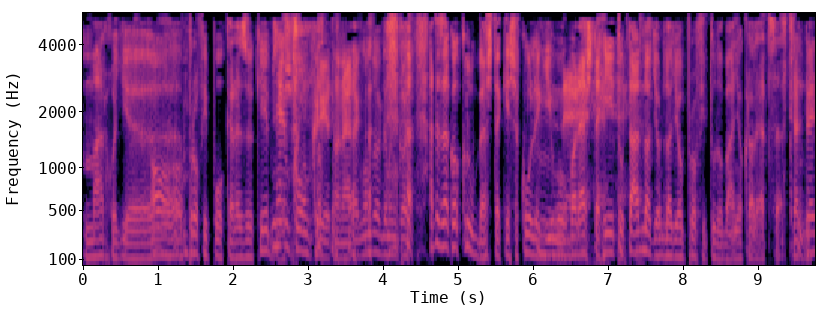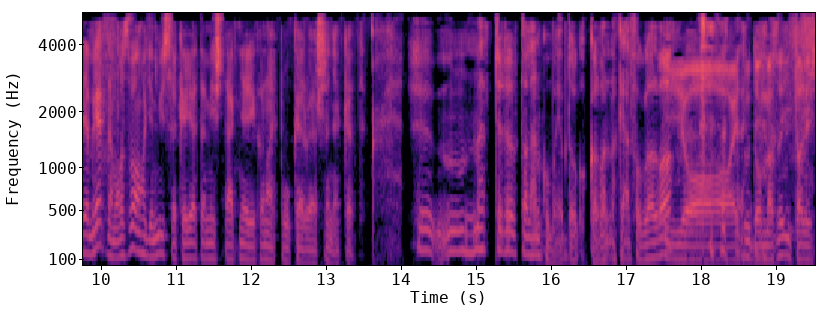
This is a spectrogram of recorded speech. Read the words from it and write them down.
Már hogy A- profi pókerező képzés? Nem konkrétan erre gondolok, de mondjuk az, Hát ezek a klubestek és a kollégiumokban Ne. este hét után nagyon-nagyon profi tudományokra lehet szert. tehát például miért nem az van, hogy a műszaki egyetemisták nyerik a nagy pókerversenyeket? Mert talán komolyabb dolgokkal vannak elfoglalva. Jaj, tudom, az ital is.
